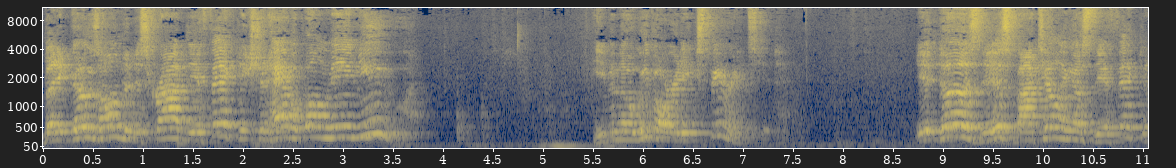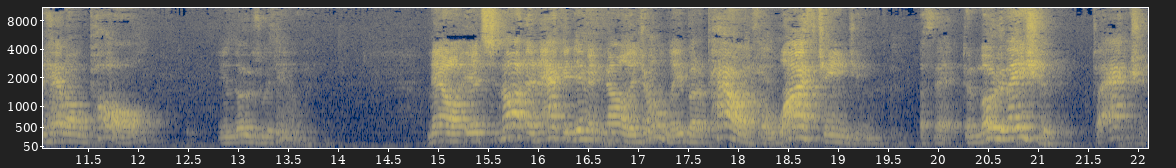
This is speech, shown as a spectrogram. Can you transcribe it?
but it goes on to describe the effect it should have upon me and you, even though we've already experienced it. It does this by telling us the effect it had on Paul and those with him. Now, it's not an academic knowledge only, but a powerful, life changing effect, a motivation to action.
